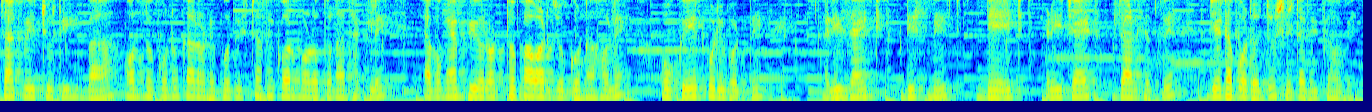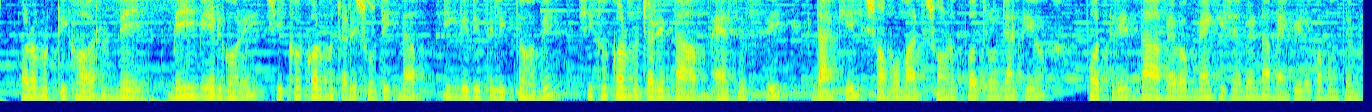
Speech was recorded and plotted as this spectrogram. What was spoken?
চাকরিচ্যুতি বা অন্য কোনো কারণে প্রতিষ্ঠানে কর্মরত না থাকলে এবং এমপিওর অর্থ পাওয়ার যোগ্য না হলে ওকে এর পরিবর্তে রিজাইন্ড ডিসমিসড ডেট রিটায়ার্ড যার ক্ষেত্রে যেটা প্রযোজ্য সেটা দিতে হবে। পরবর্তী ঘর নেইম নেইম এর ঘরে শিক্ষক কর্মচারীর সঠিক নাম ইংরেজিতে লিখতে হবে। শিক্ষক কর্মচারীর নাম এসএসসি দাখিল, সমমান, সনদপত্র, জাতীয় পত্রের নাম এবং ব্যাংক হিসাবের নাম একই রকম হতে হবে।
